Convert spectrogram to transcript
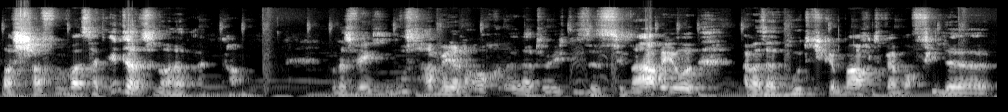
was schaffen, was halt international halt ankam. Und deswegen haben wir dann auch äh, natürlich dieses Szenario einmal sehr mutig gemacht. Wir haben auch viele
